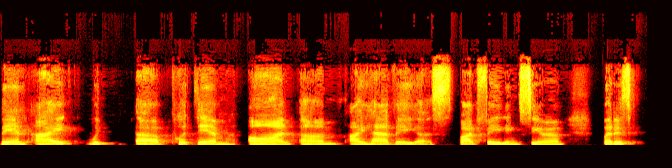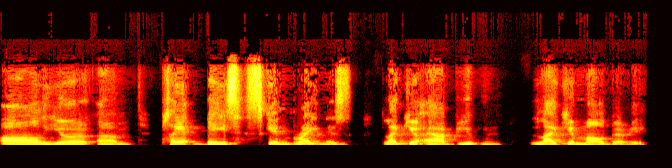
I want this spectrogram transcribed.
Then I would uh, put them on. Um, I have a, a, uh, spot fading serum, but it's all your um, plant based skin brightness, like your arbutin, like your mulberry.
